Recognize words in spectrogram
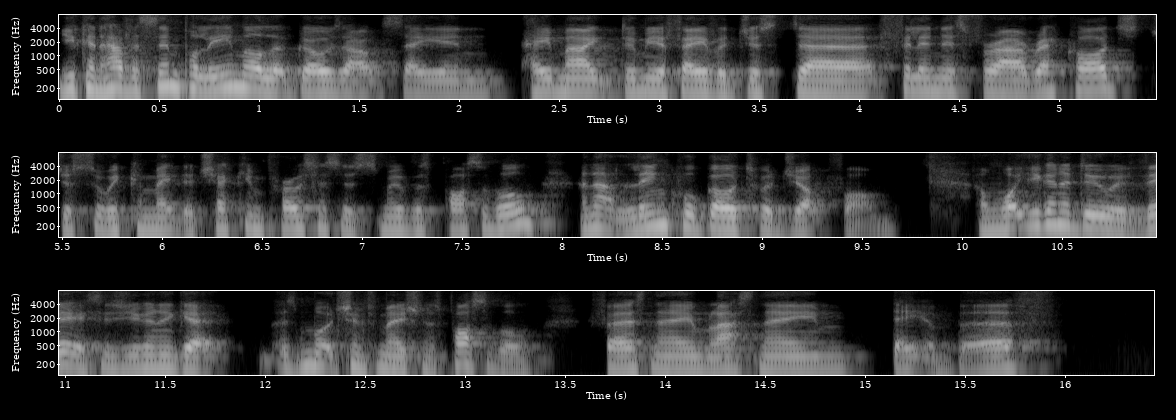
you can have a simple email that goes out saying, Hey, Mike, do me a favor, just uh, fill in this for our records, just so we can make the check in process as smooth as possible. And that link will go to a Jotform. And what you're going to do with this is you're going to get as much information as possible first name, last name, date of birth.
